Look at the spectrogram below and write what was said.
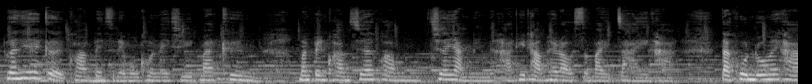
เพื่อที่ให้เกิดความเป็นสิริมงคลในชีวิตมากขึ้น มันเป็นความเชื่อความเชื่ออย่างหนึ่งนะคะ ที่ทำให้เราสบายใจค่ะ แต่คุณรู้ไหมคะ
